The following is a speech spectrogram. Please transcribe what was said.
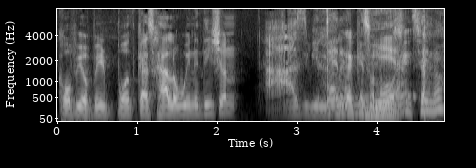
Coffee of Beer Podcast Halloween Edition. Ah, sí, bien verga que sonó, Yeah. ¿eh? Sí, ¿no?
